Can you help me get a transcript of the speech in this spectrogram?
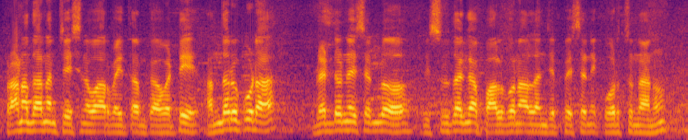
ప్రాణదానం చేసిన వారు అవుతాం కాబట్టి అందరూ కూడా బ్లడ్ డొనేషన్లో విస్తృతంగా పాల్గొనాలని చెప్పేసి అని కోరుతున్నాను.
